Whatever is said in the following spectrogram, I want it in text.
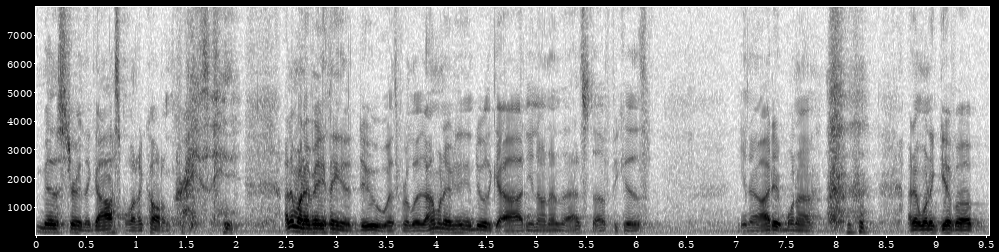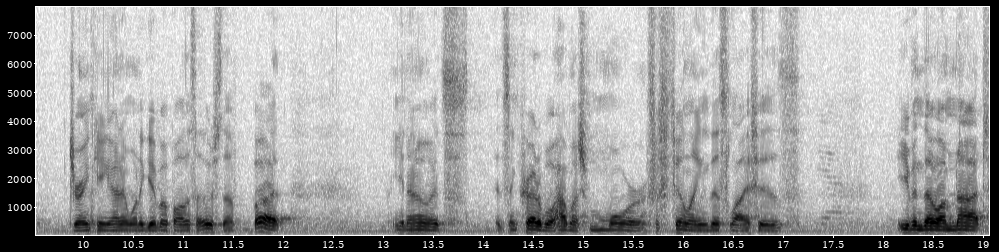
ministering the gospel, and I'd have called them crazy. I didn't want to have anything to do with religion. I didn't want to have anything to do with God, you know, none of that stuff because, you know, I didn't want to, I didn't want to give up drinking. I didn't want to give up all this other stuff. But, you know, it's, it's incredible how much more fulfilling this life is. Even though I'm not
